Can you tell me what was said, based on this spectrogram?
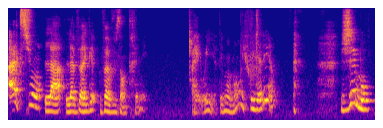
Action. Là, la vague va vous entraîner. Eh oui, il y a des moments où il faut y aller. Hein. Gémeaux.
